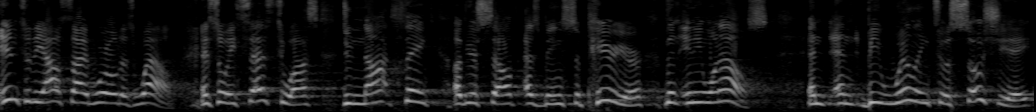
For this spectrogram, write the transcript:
into the outside world as well. And so he says to us, do not think of yourself as being superior than anyone else and, and be willing to associate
